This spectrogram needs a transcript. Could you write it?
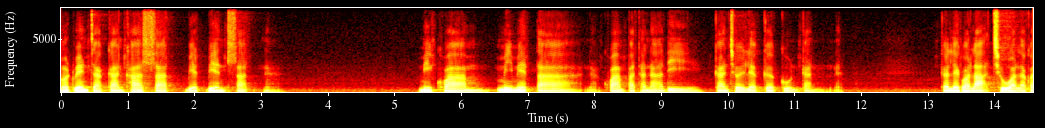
งดเว้นจากการฆ่าสัตว์ เบียดเบียนสัตว์นะมีความมีเมตตานะความปรารถนาดี การช่วยเหลือเกื้อกูลกันนะก็เรียกว่าละชั่วแล้วก็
